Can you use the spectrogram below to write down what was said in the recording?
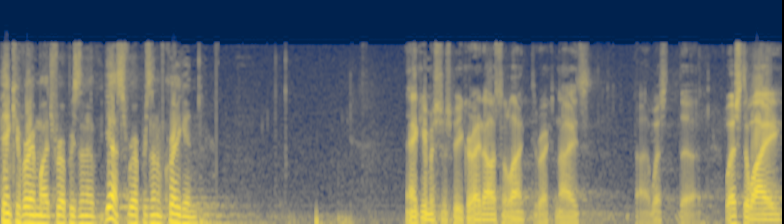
Thank you very much, Representative. Yes, Representative Creagan. Thank you, Mr. Speaker. I'd also like to recognize uh, West, the West Hawaii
